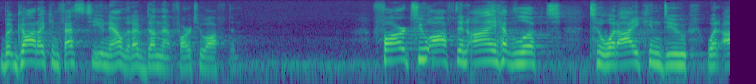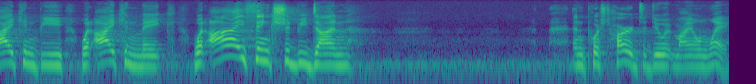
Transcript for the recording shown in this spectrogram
But God, I confess to you now that I've done that far too often. Far too often, I have looked to what I can do, what I can be, what I can make, what I think should be done, and pushed hard to do it my own way.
